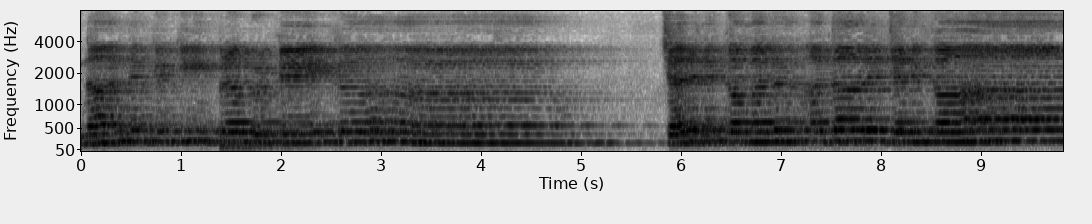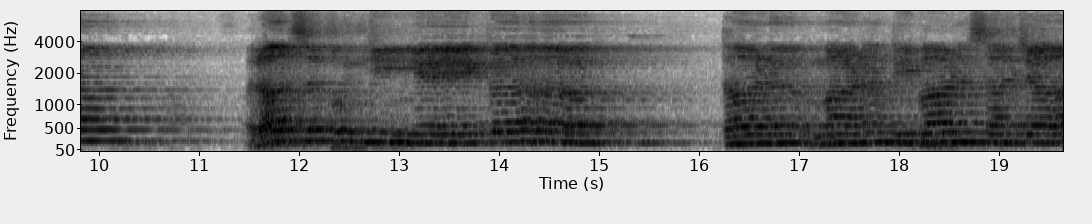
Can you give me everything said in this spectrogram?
ਨਾਨਕ ਕੀ ਪ੍ਰਭ ਟੇਕ? ਚਰਨ ਕਮਲ ਅਦਰ ਜਨ ਕਾ। ਰਸ ਪੁੰਜੀ ਏਕ। ਤਾਣ ਮਣ ਦੀ ਬਾਣ ਸਾਚਾ।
